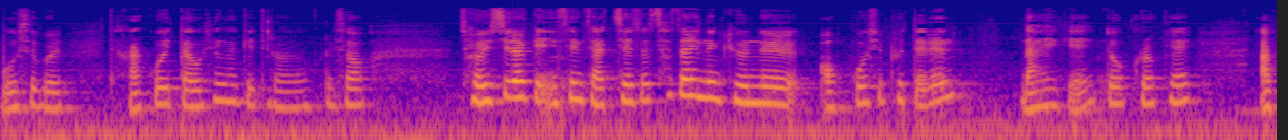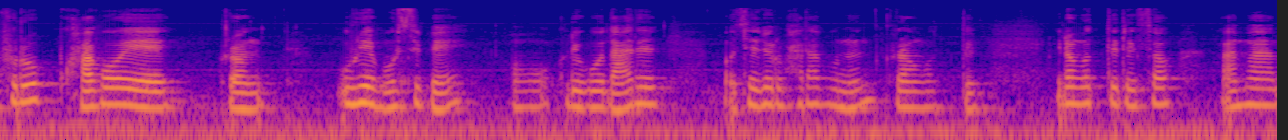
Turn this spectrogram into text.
모습을 다 갖고 있다고 생각이 들어요. 그래서 절실하게 인생 자체에서 찾아 있는 교훈을 얻고 싶을 때는 나에게 또 그렇게 앞으로 과거의 그런 우리의 모습에 어, 그리고 나를 어, 제대로 바라보는 그런 것들 이런 것들에서 아마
